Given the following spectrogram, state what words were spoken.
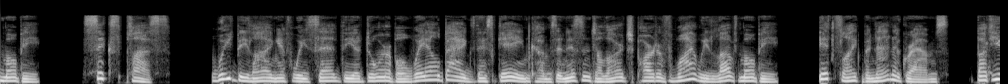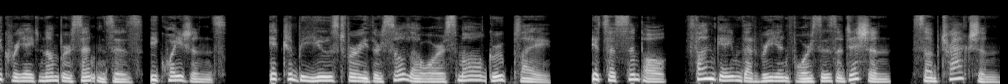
Mobi. 6 Plus. We'd be lying if we said the adorable whale bag this game comes in isn't a large part of why we love Mobi. It's like bananagrams, but you create number sentences, equations. It can be used for either solo or small group play. It's a simple, fun game that reinforces addition, subtraction,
